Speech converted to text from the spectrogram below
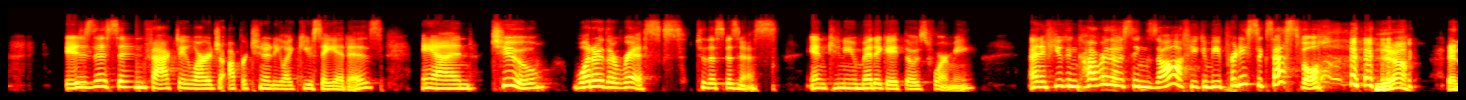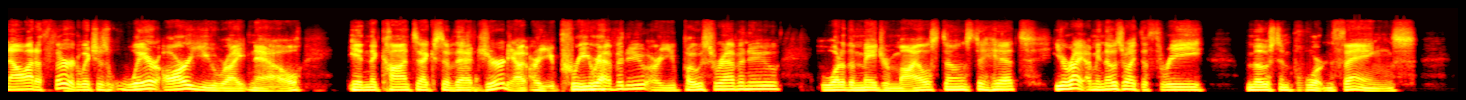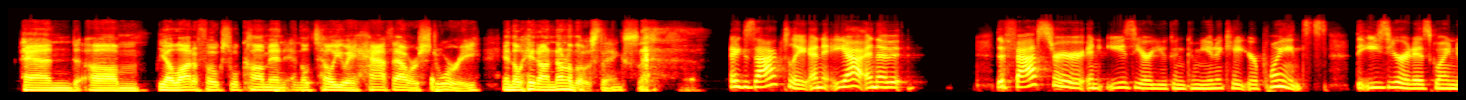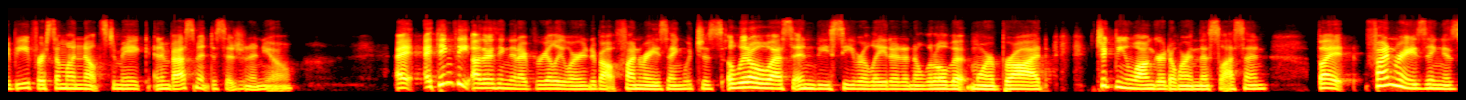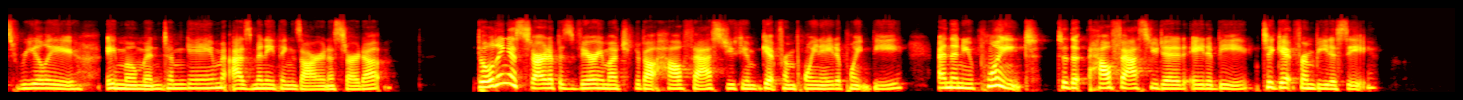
is this in fact a large opportunity like you say it is? And two, what are the risks to this business? And can you mitigate those for me? And if you can cover those things off, you can be pretty successful. yeah. And I'll add a third, which is where are you right now in the context of that journey? Are you pre revenue? Are you post revenue? What are the major milestones to hit? You're right. I mean, those are like the three most important things. And um, yeah, a lot of folks will come in and they'll tell you a half hour story and they'll hit on none of those things. exactly. And yeah, and the the faster and easier you can communicate your points, the easier it is going to be for someone else to make an investment decision in you. I, I think the other thing that I've really learned about fundraising, which is a little less NVC related and a little bit more broad, took me longer to learn this lesson. But fundraising is really a momentum game, as many things are in a startup. Building a startup is very much about how fast you can get from point A to point B. And then you point to the how fast you did A to B to get from B to C.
